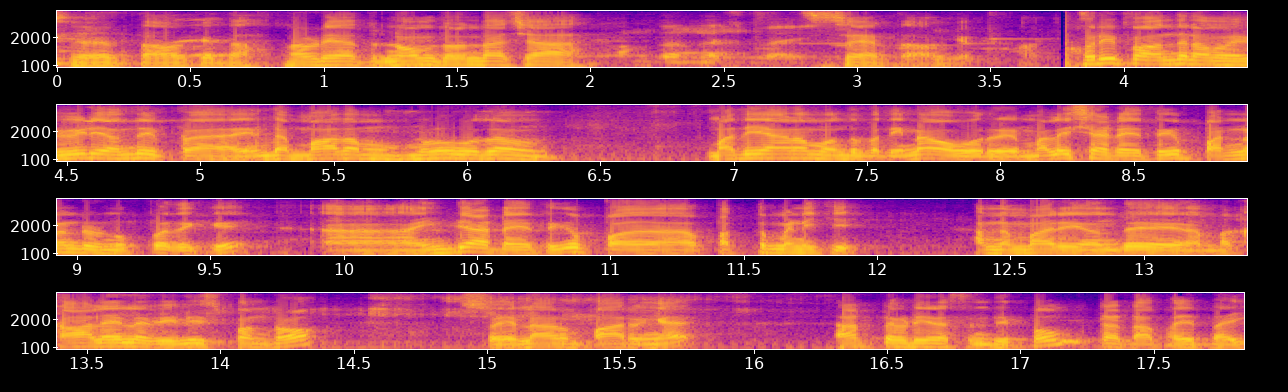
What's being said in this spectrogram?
சரிதா ஓகே தான் நல்லபடியாக நோம் திறந்தாச்சா? சரிதா ஓகே குறிப்பாக வந்து நம்ம வீடியோ வந்து இப்போ இந்த மாதம் முழுவதும் மதியானம் வந்து பார்த்திங்கன்னா ஒரு மலேசியா டயத்துக்கு பன்னெண்டு முப்பதுக்கு இந்தியா டயத்துக்கு ப பத்து மணிக்கு அந்த மாதிரி வந்து நம்ம காலையில் ரிலீஸ் பண்ணுறோம் ஸோ எல்லோரும் பாருங்கள் அடுத்த வீடியோவில் சந்திப்போம். டாட்டா பை பை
